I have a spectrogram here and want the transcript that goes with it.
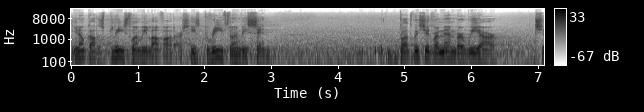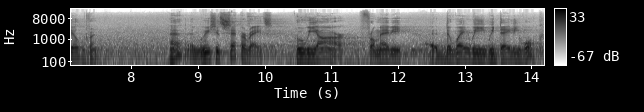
you know, God is pleased when we love others. He's grieved when we sin. But we should remember we are children. Eh? We should separate who we are from maybe uh, the way we, we daily walk.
